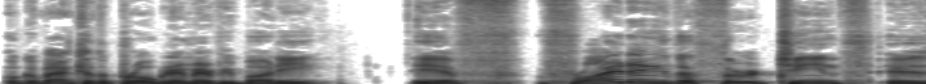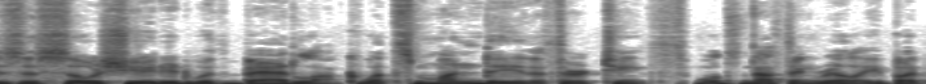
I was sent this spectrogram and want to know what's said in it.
Welcome back to the program, everybody. If Friday the 13th is associated with bad luck, what's Monday the 13th? Well, it's nothing really, but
